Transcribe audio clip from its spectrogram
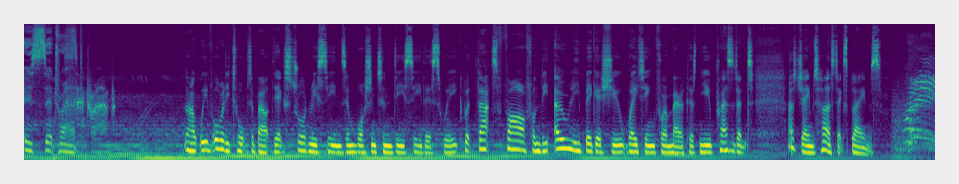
is Sitrep. Sitrep. Now, we've already talked about the extraordinary scenes in Washington, D.C. this week, but that's far from the only big issue waiting for America's new president, as James Hurst explains. The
